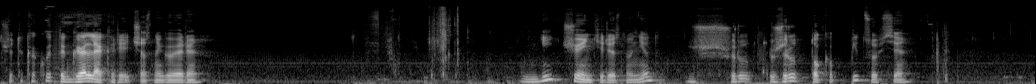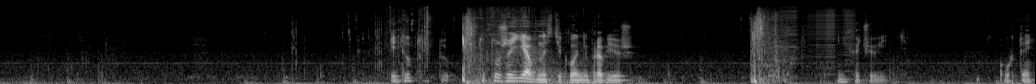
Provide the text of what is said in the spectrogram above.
Что-то какой-то голяк, честно говоря. Ничего интересного нет. Жрут, жрут только пиццу все. И тут, тут уже явно стекло не пробьешь. Не хочу видеть. Ух ты.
